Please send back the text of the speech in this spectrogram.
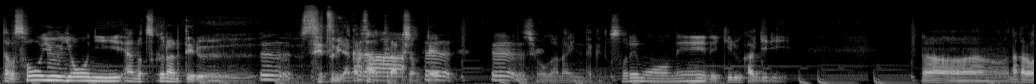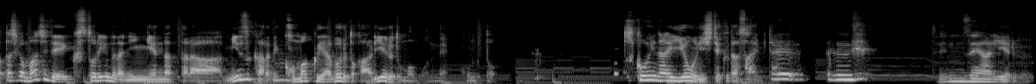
多分そういうようにあの作られてるうん。設備だからさ、クラクションって、うん。うん。しょうがないんだけどそれもねできる限り。あーだから私がマジでエクストリームな人間だったら自らで鼓膜破るとかありえると思うもんね、ほんと聞こえないようにしてくださいみたいな。うう全然ありえる。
